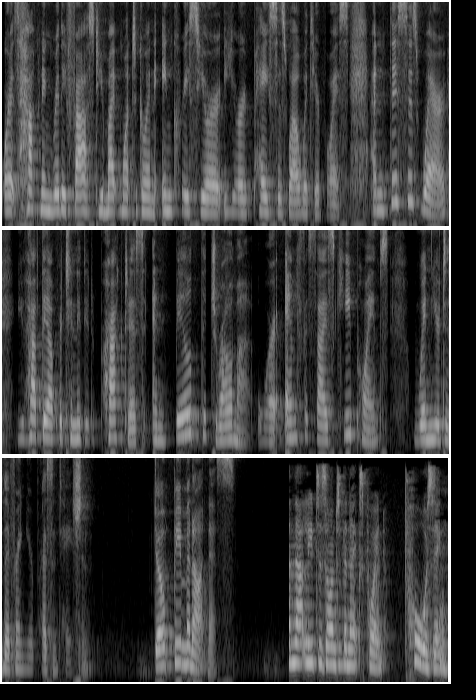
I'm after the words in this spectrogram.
or it's happening really fast, you might want to go and increase your, your pace as well with your voice. And this is where you have the opportunity to practice and build the drama or emphasize key points when you're delivering your presentation. Don't be monotonous. And that leads us on to the next point pausing.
